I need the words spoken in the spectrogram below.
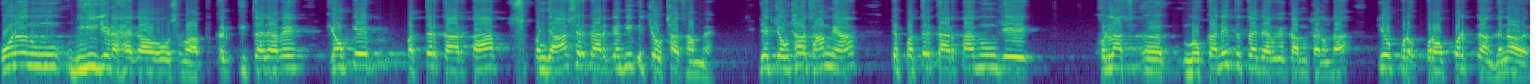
ਉਹਨਾਂ ਨੂੰ ਵੀ ਜਿਹੜਾ ਹੈਗਾ ਉਹ ਸਮਾਪਤ ਕੀਤਾ ਜਾਵੇ, ਕਿਉਂਕਿ ਪੱਤਰਕਾਰਤਾ ਪੰਜਾਬ ਸਰਕਾਰ ਕਹਿੰਦੀ ਕਿ ਚੌਥਾ ਥੰਮ ਹੈ। ਜੇ ਚੌਥਾ ਥੰਮ ਆ, ਤੇ ਪੱਤਰਕਾਰਤਾ ਨੂੰ ਜੇ ਖੁੱਲਾ ਮੌਕਾ ਨਹੀਂ ਦਿੱਤਾ ਜਾਵੇ ਕੰਮ ਕਰਨ ਦਾ, ਤੇ ਉਹ ਪ੍ਰੋਪਰ ਢੰਗ ਨਾਲ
